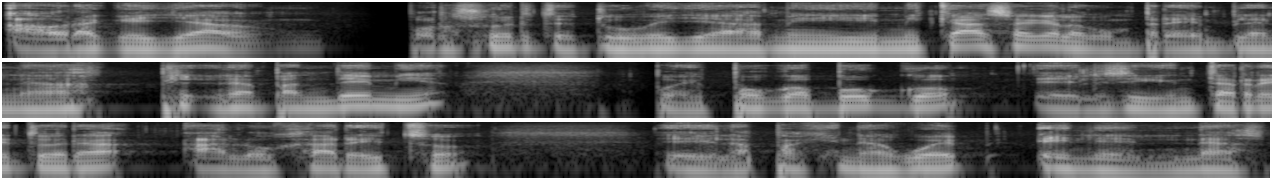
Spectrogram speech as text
Ahora que ya, por suerte, tuve ya mi, casa, que lo compré en plena, pandemia, pues poco a poco el siguiente reto era alojar esto, eh, las páginas web en el NAS,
